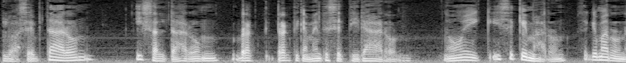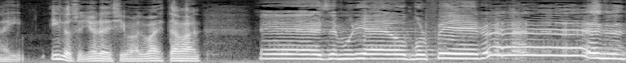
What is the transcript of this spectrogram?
lo aceptaron y saltaron, práct- prácticamente se tiraron, ¿no? Y, se quemaron, se quemaron ahí. Y los señores de Xibalbá estaban, ¡eh! ¡Se murieron por fin! ¡eh!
